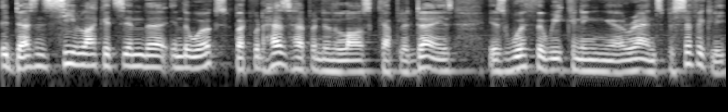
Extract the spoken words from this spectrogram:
it doesn't seem like it's in the in the works. But what has happened in the last couple of days is with the weakening uh, rand specifically.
